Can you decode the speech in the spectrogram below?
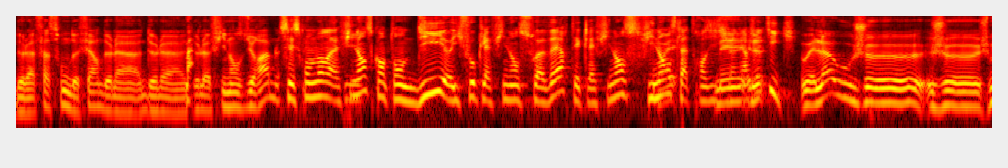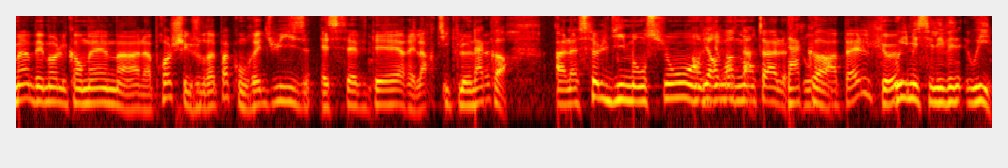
de la façon de faire de la, de la, Bah, de la finance durable. C'est ce qu'on demande à la finance quand on dit euh, il faut que la finance soit verte et que la finance finance Ouais, la transition énergétique. Ouais, là où je, je, je mets un bémol quand même à l'approche, c'est que je voudrais pas qu'on réduise SFDR et l'article 9 D'accord. à la seule dimension Environnementale. environnementale. Je vous rappelle que Oui, mais c'est l'événement. Oui,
